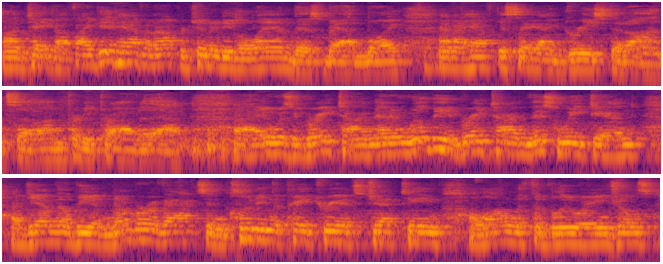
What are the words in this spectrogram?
on takeoff. I did have an opportunity to land this bad boy, and I have to say I greased it on, so I'm pretty proud of that. Uh, it was a great time, and it will be a great time this weekend. Again, there'll be a number of acts, including the Patriots jet team, along with the Blue Angels.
